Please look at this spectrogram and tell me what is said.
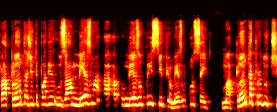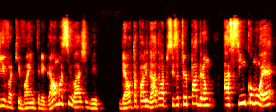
Para a planta, a gente pode usar a mesma, a, o mesmo princípio, o mesmo conceito. Uma planta produtiva que vai entregar uma silagem de, de alta qualidade, ela precisa ter padrão, assim como é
